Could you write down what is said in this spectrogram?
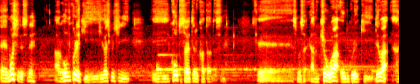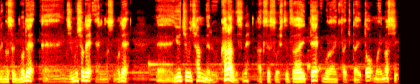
えもしですね、あの大袋駅東口に行こうとされている方はですね、えー、すみませんあの今日は大袋駅ではありませんので、え、事務所でやりますので、え、YouTube チャンネルからですね、アクセスをしていただいてご覧いただきたいと思いますし、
